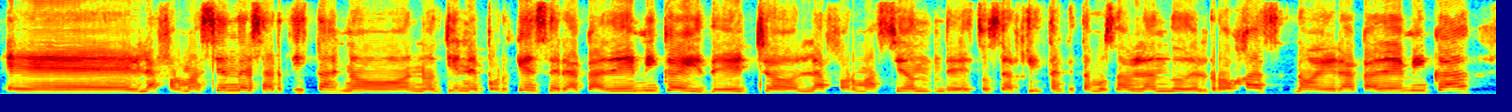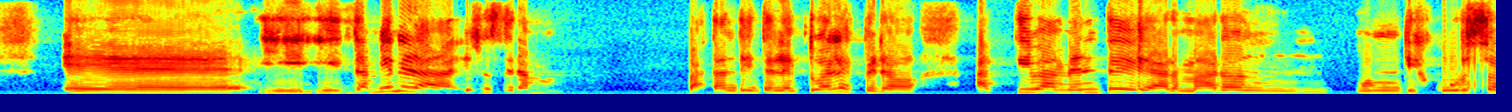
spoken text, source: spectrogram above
Eh, la formación de los artistas no, no tiene por qué ser académica y de hecho la formación de estos artistas que estamos hablando del Rojas no era académica. Eh, y, y también era, ellos eran bastante intelectuales, pero activamente armaron un discurso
